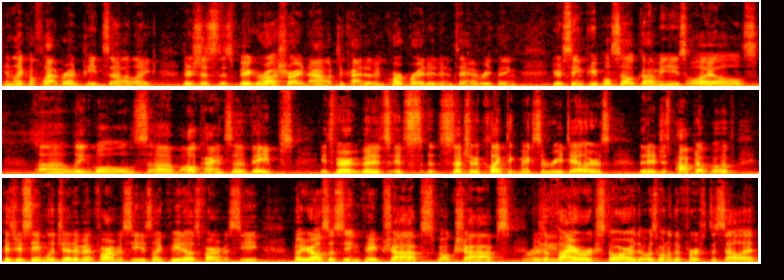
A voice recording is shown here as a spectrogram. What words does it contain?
in like a flatbread pizza. Like there's just this big rush right now to kind of incorporate it into everything. You're seeing people sell gummies, oils, uh, linguals, um, all kinds of vapes it's very, but it's, it's, it's such an eclectic mix of retailers that it just popped up of because you're seeing legitimate pharmacies like Vito's Pharmacy, but you're also seeing vape shops, smoke shops. Right. There's a fireworks store that was one of the first to sell it.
